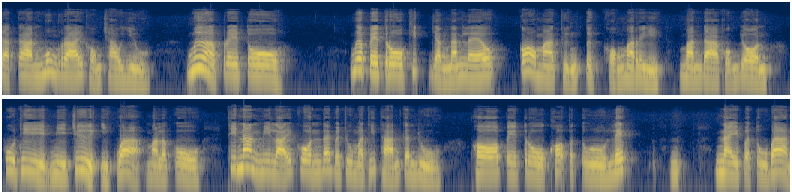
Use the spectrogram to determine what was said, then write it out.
จากการมุ่งร้ายของชาวยิว เมื่อเปโตรเมื่อเปโตรคิดอย่างนั้นแล้ว ก็มาถึงตึกของมารี มารดาของยอน ผู้ที่มีชื่ออีกว่ามาลาโก ที่นั่นมีหลายคนได้ประชุมอธิษฐานกันอยู่ พอเปโตรเคาะประตูเล็กในประตูบ้าน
